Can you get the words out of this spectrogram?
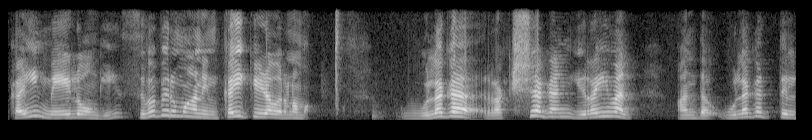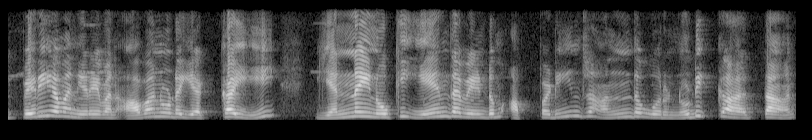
கை மேலோங்கி சிவபெருமானின் கை கீழே வரணுமா? உலக ரக்ஷகன் இறைவன் அந்த உலகத்தில் பெரியவன் இறைவன் அவனுடைய கை என்னை நோக்கி ஏந்த வேண்டும் அப்படின்ற அந்த ஒரு நொடிக்காகத்தான்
